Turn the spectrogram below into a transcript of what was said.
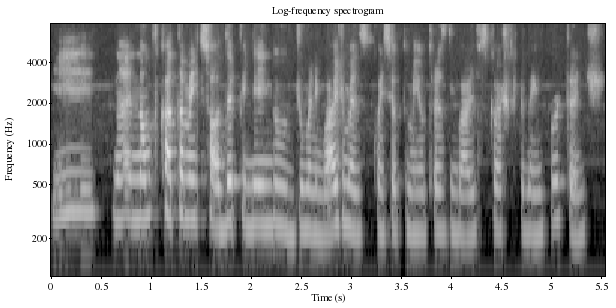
e né, não ficar também só dependendo de uma linguagem, mas conhecer também outras linguagens que eu acho que é bem importante.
